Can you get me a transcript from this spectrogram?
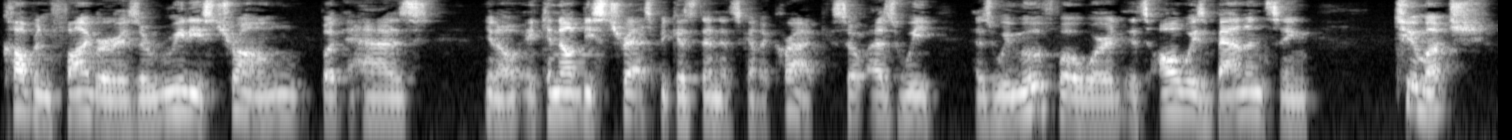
carbon fiber is a really strong, but has you know it cannot be stressed because then it's going to crack. So as we as we move forward, it's always balancing too much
